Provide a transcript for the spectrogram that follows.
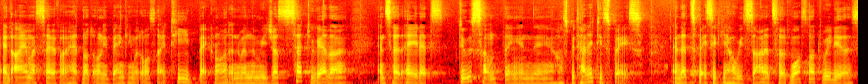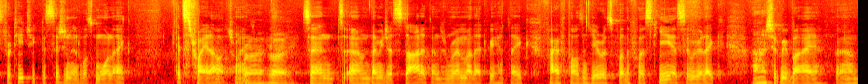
and I myself, I had not only banking but also IT background, and when we just sat together and said, hey, let's do something in the hospitality space. And that's basically how we started. So it was not really a strategic decision, it was more like, let's try it out, right? Right, right. So and um, then we just started and remember that we had like 5,000 euros for the first year. So we were like, ah, should we buy, um,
